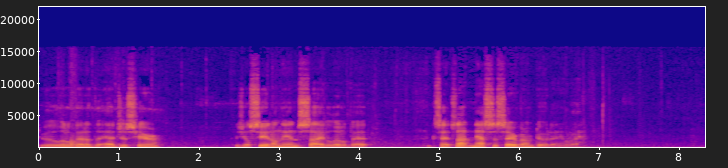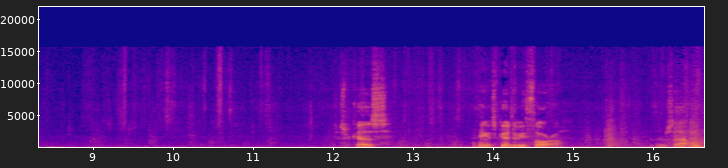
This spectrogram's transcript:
Do a little bit of the edges here because you'll see it on the inside a little bit. Like I said, it's not necessary, but I'm doing it anyway. Just because I think it's good to be thorough. There's that one.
